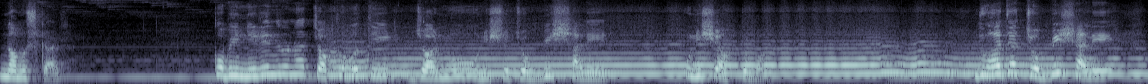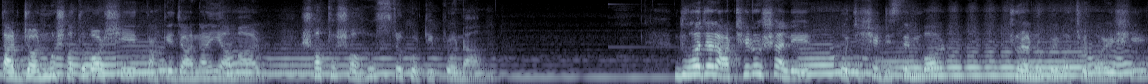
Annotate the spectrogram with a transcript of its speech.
নমস্কার। কবি নীরেন্দ্রনাথ চক্রবর্তীর জন্ম উনিশশো সালের উনিশে অক্টোবর। দুহাজার চব্বিশ সালে তার জন্ম শতবর্ষে তাকে জানাই আমার শত সহস্র কোটি প্রণাম। দু সালের পঁচিশে ডিসেম্বর, চুরানব্বই বছর বয়সে,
